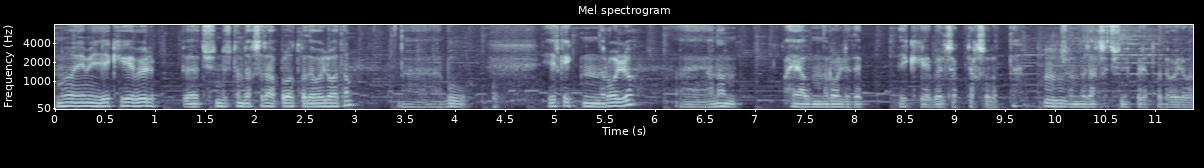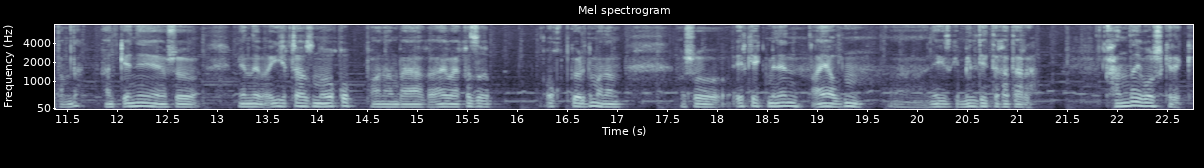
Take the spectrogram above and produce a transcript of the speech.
Муну эми экиге бөлүп э, түшүндүрсөм жакшыраак болот го деп ойлоп атам. Бул эркектин ролу э, анан аялдын ролу деп экиге бөлсөк жакшы болот да. Ошондо жакшы түшүнүк берет го деп ойлоп атам да. Анткени ошо мен ыйык жазууну окуп анан баягы аябай кызыгып окуп көрдүм анан ошо эркек менен аялдын негизги милдети катары. Кандай болуш керек?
